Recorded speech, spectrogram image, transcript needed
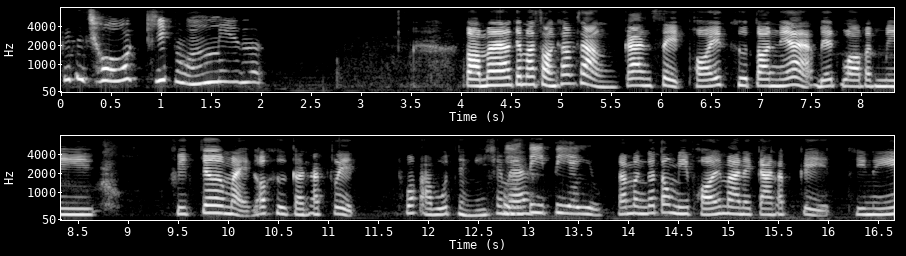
ก็จะโชว์ว่าคิดผมมีนะต่อมาจะมาสอนคำสั่งการเสกพอยต์คือตอนเนี้ยเบสวอลมันมีฟีเจอร์ใหม่ก็คือการอัปเกรดพวกอาวุธอย่างนี้ใช่ผไหมมตีเตียงอยู่ แล้วมันก็ต้องมีพอยต์มาในการอัปเกรดทีนี้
